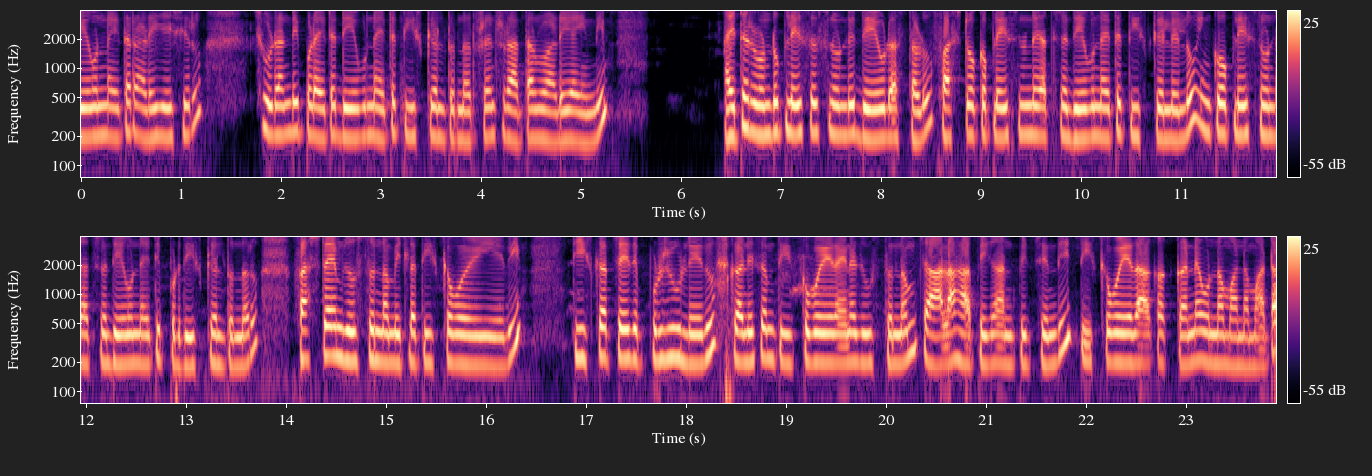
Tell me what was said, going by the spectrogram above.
దేవుణ్ణి అయితే రెడీ చేసిర్రు. చూడండి ఇప్పుడైతే దేవుణ్ణి అయితే తీసుకెళ్తున్నారు ఫ్రెండ్స్ రథం రెడీ అయింది. అయితే రెండు ప్లేసెస్ నుండి దేవుడు వస్తాడు. ఫస్ట్ ఒక ప్లేస్ నుండి వచ్చిన దేవుణ్ణి అయితే తీసుకెళ్ళిళ్ళు. ఇంకో ప్లేస్ నుండి వచ్చిన దేవుణ్ణి అయితే ఇప్పుడు తీసుకెళ్తున్నారు. ఫస్ట్ టైం చూస్తున్నాం ఇట్లా తీసుకుపోయేది. తీసుకొచ్చేది ఎప్పుడు చూడలేదు. కనీసం తీసుకుపోయేదైనా చూస్తున్నాం. చాలా హ్యాపీగా అనిపించింది. తీసుకుపోయేదాకా అక్కడనే ఉన్నాం అన్నమాట.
